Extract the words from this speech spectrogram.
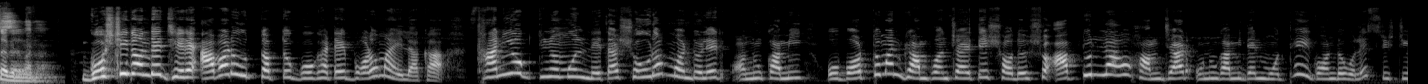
seven one গোষ্ঠীদ্বন্দ্বের জেরে আবারও উত্তপ্ত গোঘাটের বড়মা এলাকা। স্থানীয় তৃণমূল নেতা সৌরভ মণ্ডলের অনুগামী ও বর্তমান গ্রাম পঞ্চায়েতের সদস্য আবদুল্লাহ হামজার অনুগামীদের মধ্যে এই গণ্ডগোলের সৃষ্টি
